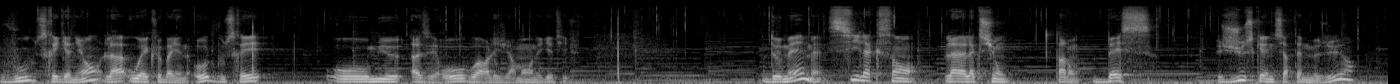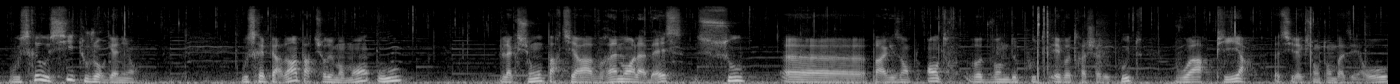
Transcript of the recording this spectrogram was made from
vous serez gagnant, là où avec le buy and hold, vous serez au mieux à zéro, voire légèrement en négatif. De même, si l'action baisse jusqu'à une certaine mesure, vous serez aussi toujours gagnant. Vous serez perdant à partir du moment où l'action partira vraiment à la baisse, sous, euh, par exemple, entre votre vente de put et votre achat de put, voire pire, si l'action tombe à zéro,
